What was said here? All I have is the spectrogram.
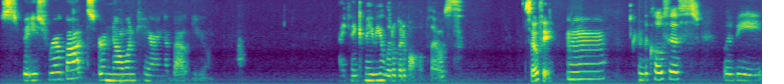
Space robots? Or no one caring about you? I think maybe a little bit of all of those. Sophie. Mm, the closest would be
